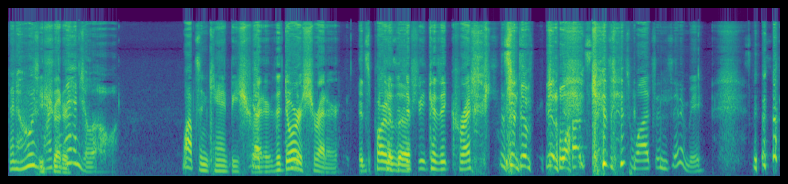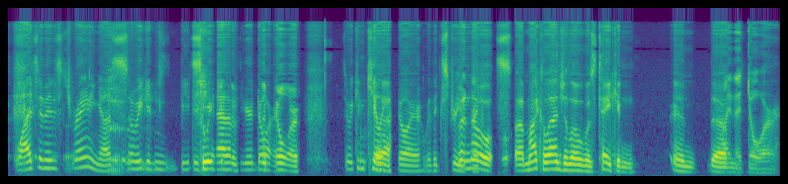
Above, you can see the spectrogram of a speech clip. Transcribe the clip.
Then who's He's Shredder. Michelangelo? Watson can't be Shredder. The door is Shredder. It's part of the it, 'cause it crushed it's a defeated Watson. Because it's Watson's enemy. Watson is training us so we can beat the So shit out of your door. door. So we can kill Yeah. your door with extreme But no, uh, Michelangelo was taken and uh, Find the door.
